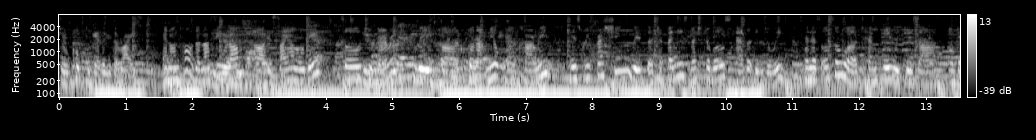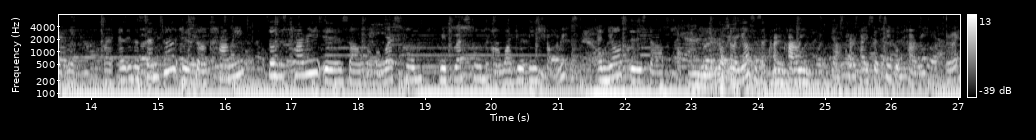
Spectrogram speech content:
to cook together with the rice. And on top of the nasi ulam uh, is sayur lodeh. So turmeric with uh, coconut milk and curry is refreshing with the Japanese vegetables added into it. And there's also a tempeh which is uh, organic. Right? And in the center is a curry. So this curry is uh, from a Westholme with Westholme uh, Wagyu beef short ribs. And yours is the pork. No, sorry, yours is a crab curry. Yeah, crab curry is a seafood curry. Right?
